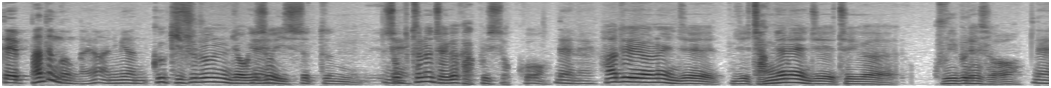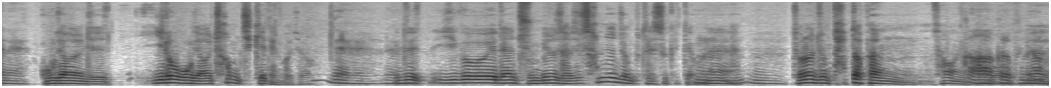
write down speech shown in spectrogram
때 받은 건가요? 아니면 그 기술은 여기서 네. 있었던 소프트는 저희가 갖고 있었고 네네 하드웨어는 이제 이제 작년에 이제 저희가 구입을 해서 네네 공장을 이제 1호 공장을 처음 짓게 된 거죠. 네 네. 근데 이거에 대한 준비는 사실 3년 전부터 했었기 때문에 음, 음. 저는 좀 답답한 상황이고. 아, 그렇군요.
